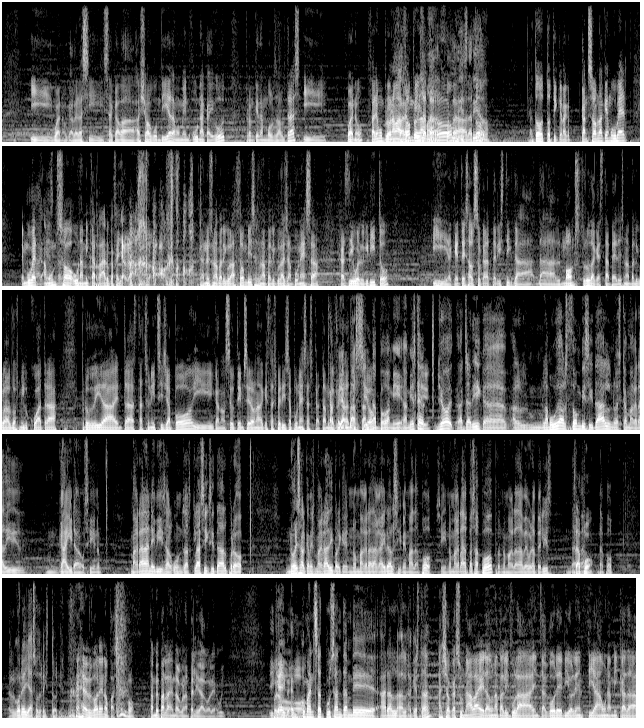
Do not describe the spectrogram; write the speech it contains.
i bueno, que a veure si s'acaba això algun dia. De moment un ha caigut, però en queden molts altres i bueno, farem un programa Farem de zombis, programa de de terror, de, de tio. tot. De tot, tot i que la cançó amb la que hem obert hem obert Ah, amb un so una mica raro que feia que no és una pel·lícula de zombis, és una pel·lícula japonesa que es diu El Grito i aquest és el so característic de, del monstru d'aquesta pel·li. És una pel·lícula del 2004 produïda entre Estats Units i Japó i que en el seu temps era una d'aquestes pel·lis japoneses que tant que va cridar feien l'atenció. bastanta por. A mi, a mi és que Sí. jo haig de dir que el, la moguda dels zombis i tal no és que m'agradi gaire, o sigui, no, m'agraden, he vist alguns dels clàssics i tal, però No és el que més m'agradi perquè no m'agrada gaire el cinema de por. Si no m'agrada passar por, doncs no m'agrada veure pel·lis de, De por. De por. El gore ja és altra història. el gore no passa por. També parlarem d'alguna pel·li de gore avui. I Però- que hem començat posant també ara el, el, aquesta? Això que sonava era una pel·lícula entre gore, violència, una mica de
